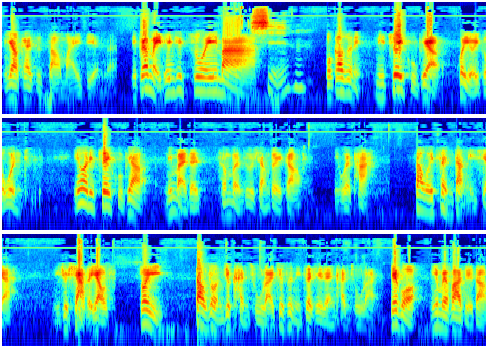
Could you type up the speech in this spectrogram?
你要开始找买点了，你不要每天去追嘛。是，我告诉你，你追股票会有一个问题，因为你追股票，你买的成本是不是相对高？你会怕，稍微震荡一下，你就吓得要死，所以到时候你就砍出来，就是你这些人砍出来。结果你有没有发觉到，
